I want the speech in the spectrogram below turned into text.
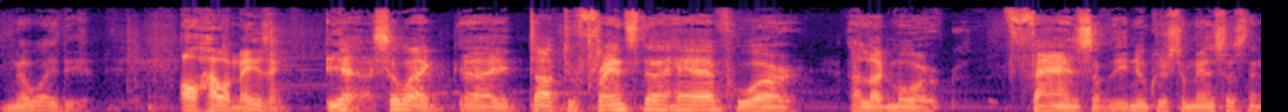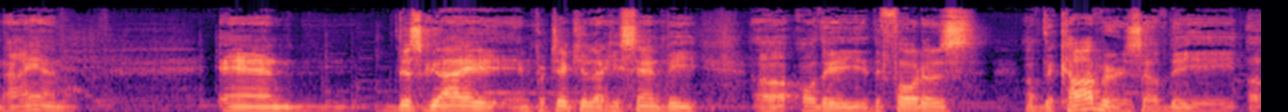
no idea. Oh, how amazing. Yeah, so I I talked to friends that I have who are a lot more fans of the New Christian Ministers than I am, and this guy in particular, he sent me uh, all the the photos of the covers of the uh,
